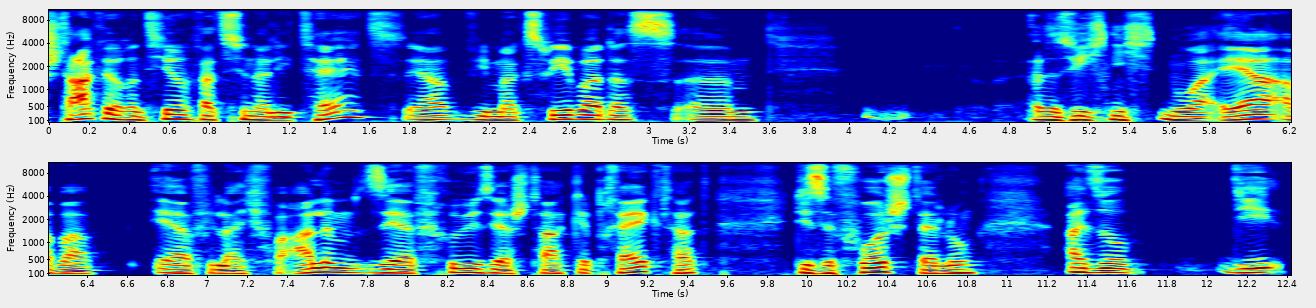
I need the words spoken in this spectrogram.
starke Orientierung Rationalität, ja, wie Max Weber das ähm, also natürlich nicht nur er, aber er vielleicht vor allem sehr früh sehr stark geprägt hat, diese Vorstellung. Also die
